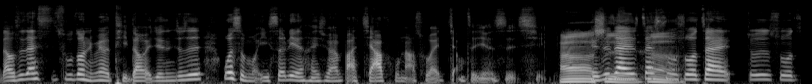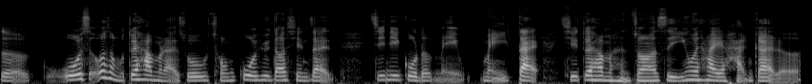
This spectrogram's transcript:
老师在书中里面有提到一件事，就是为什么以色列人很喜欢把家谱拿出来讲这件事情啊，也是在在诉说在，在、嗯、就是说着我是为什么对他们来说，从过去到现在经历过的每每一代，其实对他们很重要，是因为它也涵盖了。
